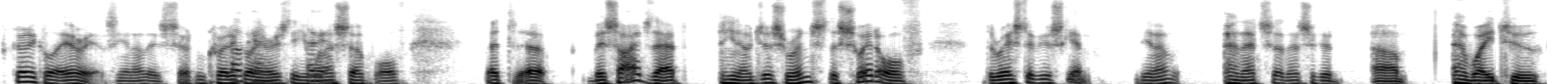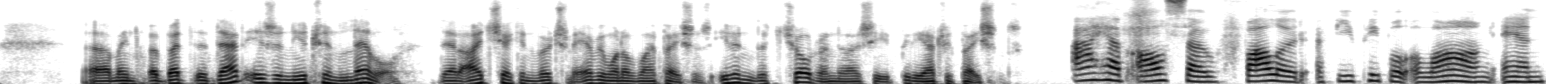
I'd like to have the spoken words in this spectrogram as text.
critical areas. You know, there's certain critical okay. areas that you okay. want to soap off, but uh, besides that, you know, just rinse the sweat off the rest of your skin. You know, and that's a, that's a good um, way to. Uh, I mean, but, but that is a nutrient level that I check in virtually every one of my patients, even the children that I see, pediatric patients. I have also followed a few people along, and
